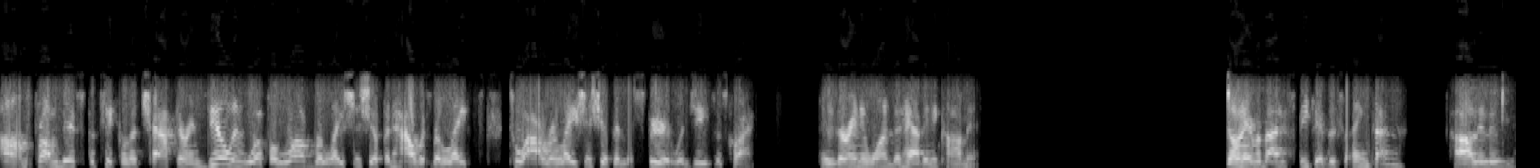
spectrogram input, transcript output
um, from this particular chapter and dealing with a love relationship and how it relates to our relationship in the spirit with Jesus Christ? Is there anyone that have any comment? Don't everybody speak at the same time. Hallelujah.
